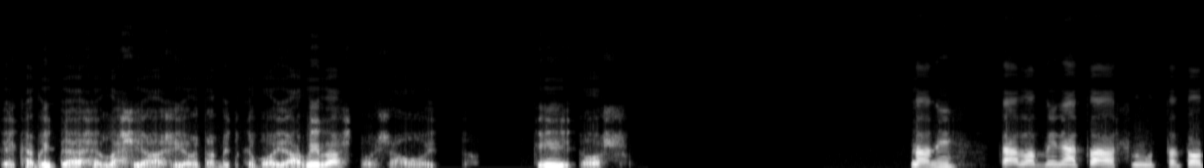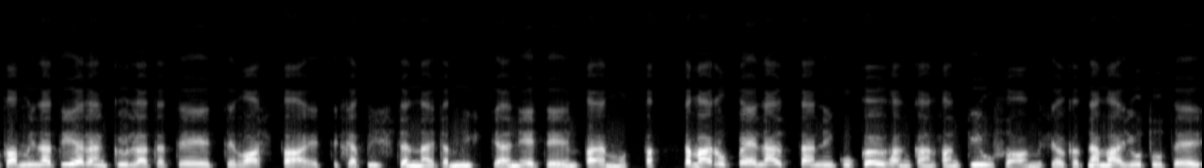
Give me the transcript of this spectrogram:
eikä mitään sellaisia asioita, mitkä voidaan virastoissa hoitaa. Kiitos. No niin, täällä on minä taas, mutta tota, minä tiedän kyllä, että te ette vastaa, ettekä pistä näitä mihinkään eteenpäin, mutta tämä rupeaa näyttää niin kuin köyhän kansan kiusaamiselta. Nämä jutut, e,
